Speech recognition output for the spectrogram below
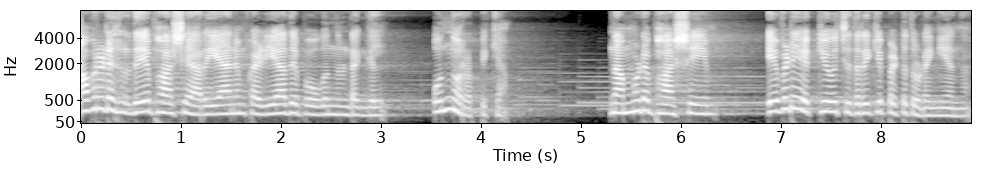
അവരുടെ ഹൃദയഭാഷ അറിയാനും കഴിയാതെ പോകുന്നുണ്ടെങ്കിൽ ഒന്നുറപ്പിക്കാം. നമ്മുടെ ഭാഷയും എവിടെയൊക്കെയോ ചിതറിക്കപ്പെട്ടു തുടങ്ങിയെന്ന്.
